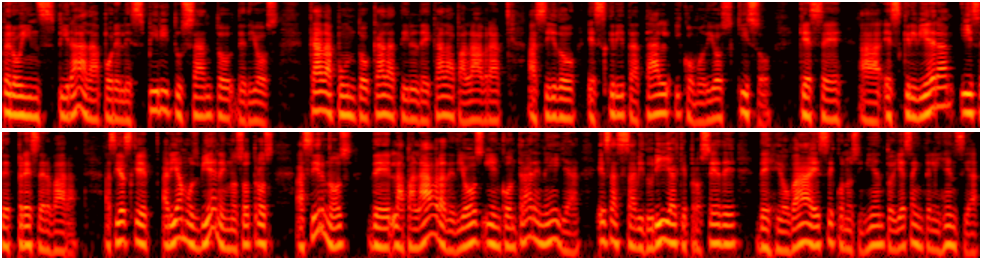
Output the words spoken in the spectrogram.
pero inspirada por el Espíritu Santo de Dios. Cada punto, cada tilde, cada palabra ha sido escrita tal y como Dios quiso que se ah, escribiera y se preservara. Así es que haríamos bien en nosotros asirnos de la palabra de Dios y encontrar en ella esa sabiduría que procede de Jehová, ese conocimiento y esa inteligencia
